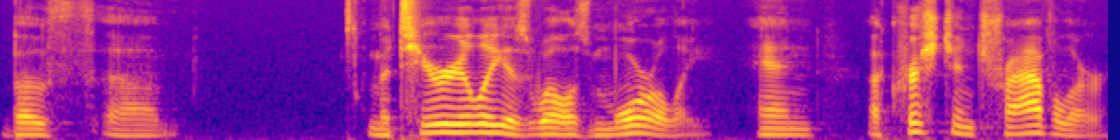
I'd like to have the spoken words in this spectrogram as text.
both uh, materially as well as morally. And a Christian traveler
